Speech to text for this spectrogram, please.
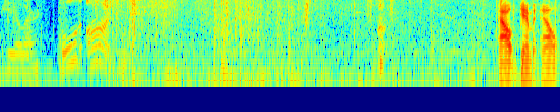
The spot, healer. Hold on. Out, damn it, out.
